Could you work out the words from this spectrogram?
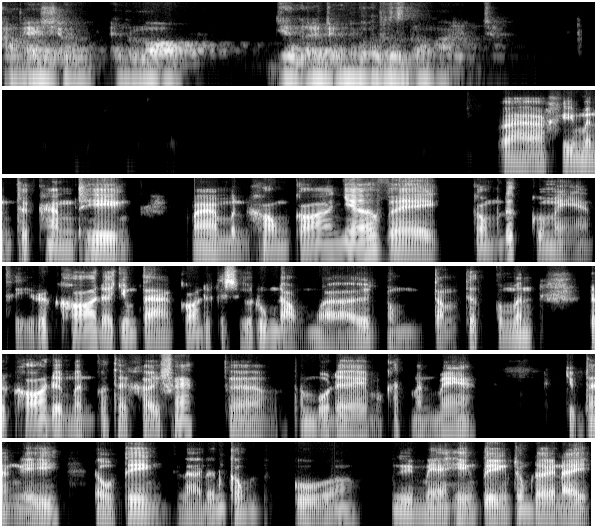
compassion and love, generating Bodhisattva mind. Và khi mình thực hành thiền mà mình không có nhớ về công đức của mẹ thì rất khó để chúng ta có được cái sự rúng động ở trong tâm thức của mình rất khó để mình có thể khởi phát ờ, tâm bồ đề một cách mạnh mẽ chúng ta nghĩ đầu tiên là đến công đức của người mẹ hiện tiền trong đời này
